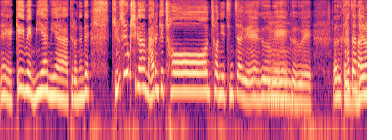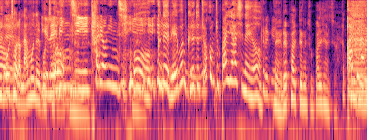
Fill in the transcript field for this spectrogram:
네, 게임의 미야 미야 들었는데 김수용 씨가 말은 이렇게 천천히 진짜 왜 그 왜 그왜 하잖아요. 늘보처럼 나무 이게 늘보처럼. 랩인지 타령인지. 어, 근데 랩은 그래도 조금 좀 빨리 하시네요. 그러게요. 네, 랩할 때는 좀 빨리 하죠. 빨리 감,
